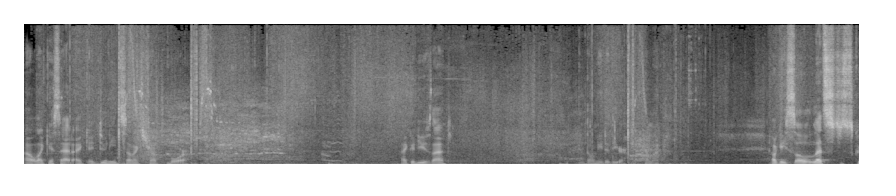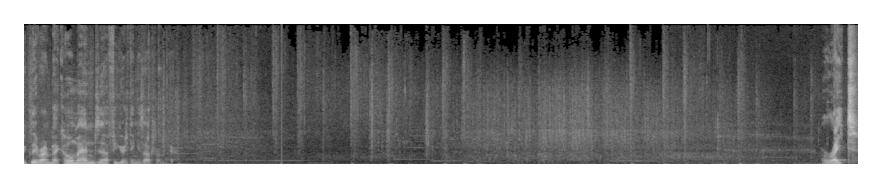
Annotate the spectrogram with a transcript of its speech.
Oh, like I said, I, I do need some extra boar. I could use that. Don't need a deer. Come on. Okay, so let's just quickly run back home and uh, figure things out from there. Right.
